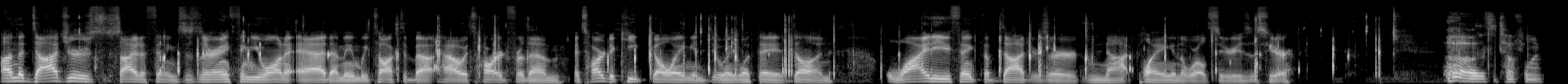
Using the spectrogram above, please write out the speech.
On the Dodgers side of things, is there anything you want to add? I mean, we talked about how it's hard for them. It's hard to keep going and doing what they had done. Why do you think the Dodgers are not playing in the World Series this year? Oh, that's a tough one.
